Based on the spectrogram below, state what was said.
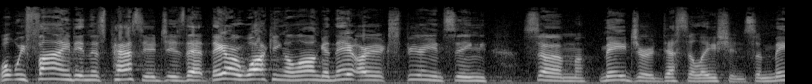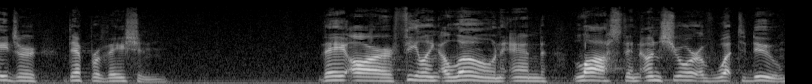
what we find in this passage is that they are walking along and they are experiencing some major desolation, some major deprivation. They are feeling alone and lost and unsure of what to do.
